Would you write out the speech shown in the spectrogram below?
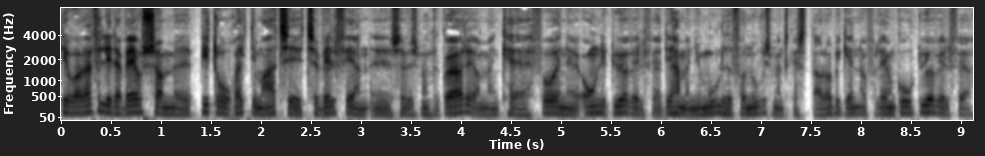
det var i hvert fald et erhverv, som øh, bidrog rigtig meget til, til velfærden. Øh, så hvis man kan gøre det, og man kan få en øh, ordentlig dyrevelfærd, det har man jo mulighed for nu, hvis man skal starte op igen og få lavet en god dyrevelfærd,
